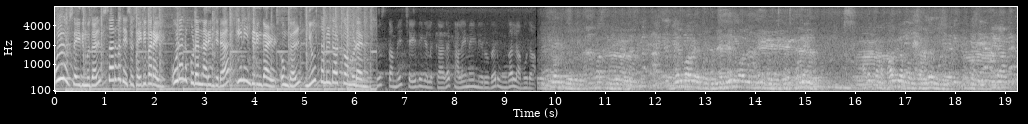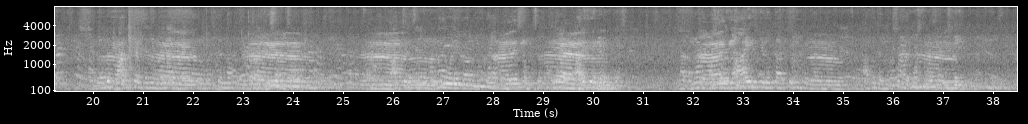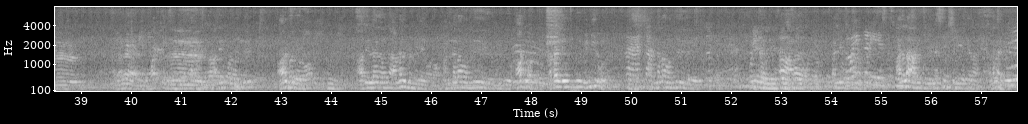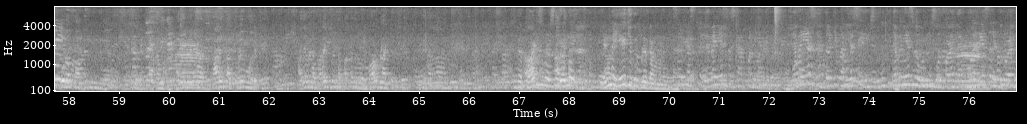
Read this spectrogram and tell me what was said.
உள்ளூர் செய்தி முதல் சர்வதேச செய்தி வரை உடனுக்குடன் அறிந்திட இணைந்திருங்கள் உங்கள் நியூஸ் தமிழ் டாட் காம் உடன். நியூஸ் தமிழ் செய்திகளுக்காக தலைமை நிருபர் உங்கள் அமுதா. அதற்கான பாதுகாப்பு அது வந்து மட்டும்தான் காய்ச்சல் சென்று மன்னார் வளைக்கால் ஆயிரத்தி நான் தமிழ்நாடு ஆயிரத்தி எழுபத்தி ஆறு கிலோமீட்டர் நாற்பத்தஞ்சு வருஷம் அந்த போஸ்ட் சர்வீஸ் அதனால. அதே போல வந்து ஆர்பர் வரும். அது இல்லாத வந்து அனல் மின் நிலையம் வரும். அங்கெல்லாம் வந்து ஹாட் வாட்டர் கடல்ல இருந்து வெந்நீர் வரும். அங்கெல்லாம் வந்து வரும். அதெல்லாம் அது கொஞ்சம் ரெஸ்ட்ரிக்ஷன் ஏரியா தான் அதெல்லாம் அதே மாதிரி காரைக்கால் துறைமுகம் இருக்கு. அதே மாதிரி பறைக்கப்பட்ட பக்கத்தில் ஒரு பவர் பிளான்ட் இருக்கு. இதெல்லாம் வந்து இந்த பார்ட்டிசிபேட்ஸ் என்ன என்ன ஏஜ் குரூப்ல இருக்காங்க மேடம்? லெவன் இயர்ஸ் ஸ்டார்ட் பண்ணுவாங்க. Eleven years thirty one years age eleven இயர்ஸ்ல ஒரு குழந்தை டுவெல் இயர்ஸ்ல ரெண்டு குழந்தைங்க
